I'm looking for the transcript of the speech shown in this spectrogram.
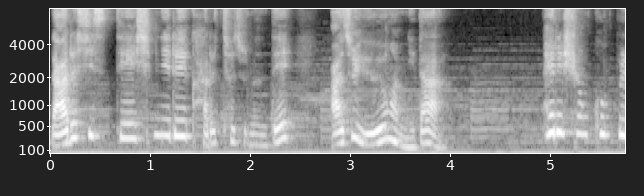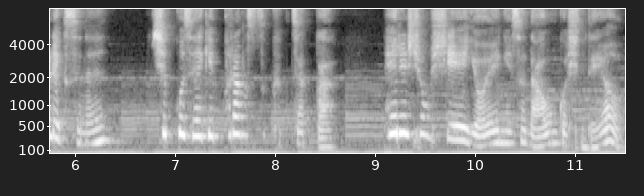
나르시스트의 심리를 가르쳐 주는데 아주 유용합니다. 페리숑 콤플렉스는 19세기 프랑스 극작가 페리숑 씨의 여행에서 나온 것인데요.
